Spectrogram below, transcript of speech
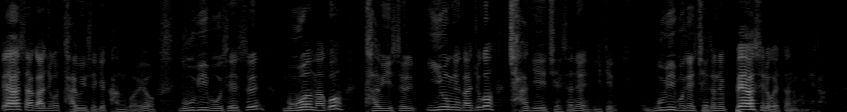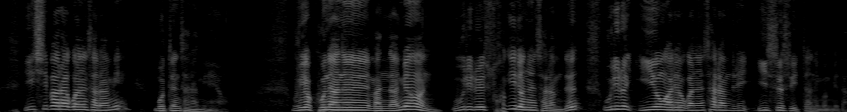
빼앗아 가지고 다윗에게 간 거예요. 무비보셋을 모함하고 다윗을 이용해 가지고 자기의 재산을 이렇게 무비보셋 재산을 빼앗으려고 했다는 겁니다. 이 시바라고 하는 사람이 못된 사람이에요. 우리가 고난을 만나면 우리를 속이려는 사람들, 우리를 이용하려고 하는 사람들이 있을 수 있다는 겁니다.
